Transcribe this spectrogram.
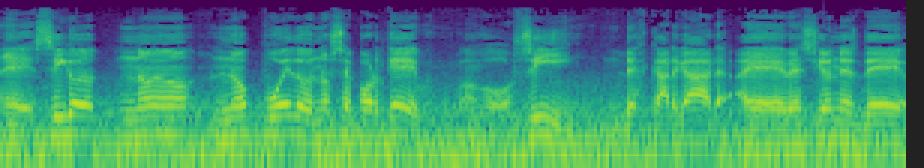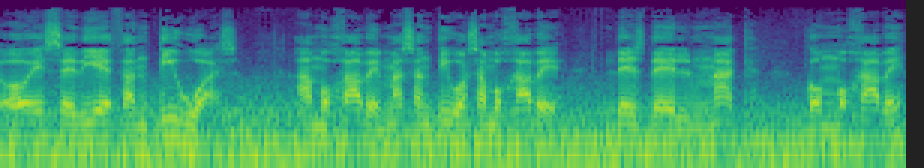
Eh, sigo, no, no puedo, no sé por qué, o sí, descargar eh, versiones de OS 10 antiguas a Mojave, más antiguas a Mojave, desde el Mac con Mojave.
